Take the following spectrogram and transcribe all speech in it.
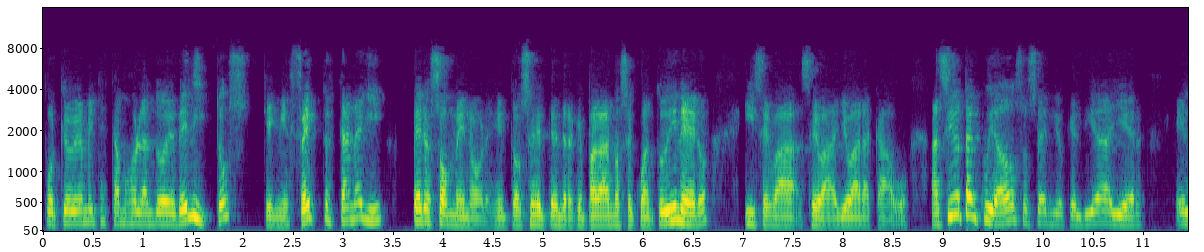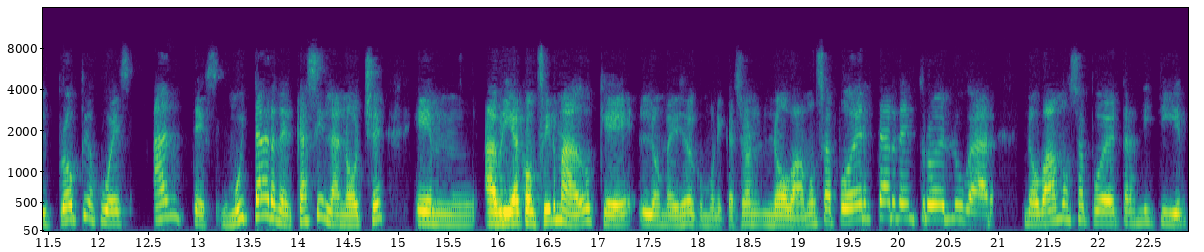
porque obviamente estamos hablando de delitos que en efecto están allí, pero son menores. Entonces él tendrá que pagar no sé cuánto dinero y se va, se va a llevar a cabo. Han sido tan cuidadosos, Sergio, que el día de ayer el propio juez antes, muy tarde, casi en la noche, em, habría confirmado que los medios de comunicación no vamos a poder estar dentro del lugar, no vamos a poder transmitir,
